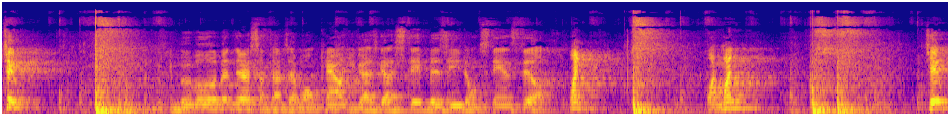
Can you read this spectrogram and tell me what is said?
two. You can move a little bit there. Sometimes I won't count. You guys got to stay busy. Don't stand still. One, one, one, two,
